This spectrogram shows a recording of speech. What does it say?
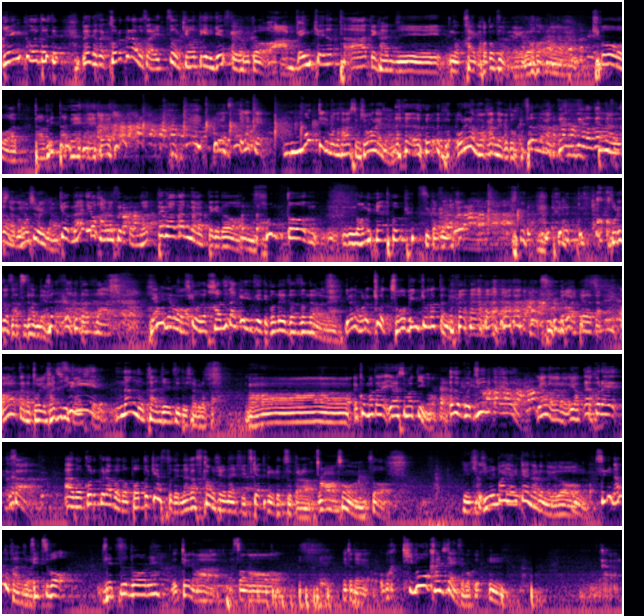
原稿として。なんかさコルクラボさいつも基本的にゲストを呼ぶとああ勉強になったーって感じの回がほとんどなんだけど、今日はダメだねだって持ってるもの話してもしょうがないじゃん。俺らも分かんないこと。そう全然わかんない話だもんね。面白いじゃん。今日何を話せるか全く分かんなかったけど、本当飲み屋トークっつうかさ。ここれぞ雑談だよ。雑談雑談。いやでもしかもね恥だけについてこんだけ雑談だからね。いやでも俺今日超勉強になったんだよ。すごい新たな問い恥に関して。次何の感情について喋ろうかああえこれまたやらせてもらっていいの？あでもこれ12回やろうよ。やろうやろう。やった。あこれさあのコルクラボのポッドキャストで流すかもしれないし付き合ってくれるっつうから。ああそうなんですそう。いや結構いっぱいやりたいのあるんだけど、うん。次何の感情？絶望。絶望ね。というのはそのえっとね僕希望を感じたいんですよ僕。うん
